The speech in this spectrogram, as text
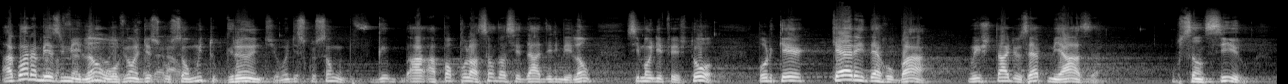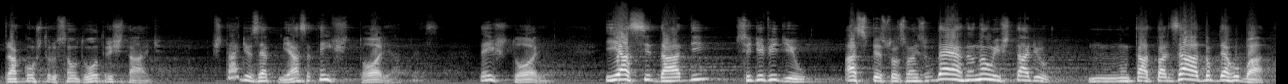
agora mesmo em Milão houve uma discussão muito grande, uma discussão, a, a população da cidade de Milão se manifestou porque querem derrubar o estádio Zé Miasa, o San Siro, para a construção do outro estádio. O estádio Zé Miasa tem história, rapaz. Tem história. E a cidade se dividiu. As pessoas mais modernas, não, o estádio não está atualizado, vamos derrubar.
